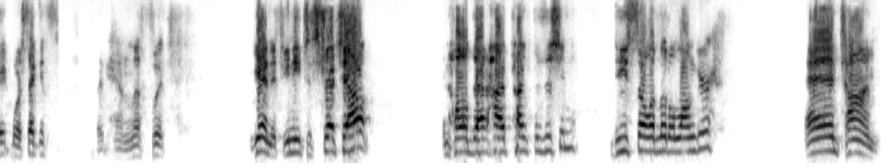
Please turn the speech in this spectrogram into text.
Eight more seconds. Right hand, left foot. Again, if you need to stretch out and hold that high plank position, do so a little longer. And time.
